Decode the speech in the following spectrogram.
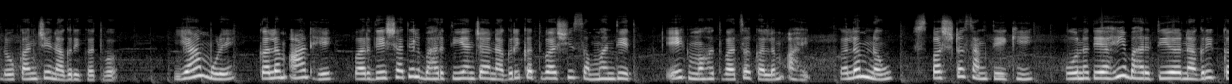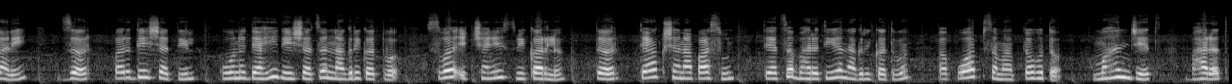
लोकांचे नागरिकत्व. यामुळे कलम आठ हे परदेशातील भारतीयांच्या नागरिकत्वाशी संबंधित एक महत्त्वाचं कलम आहे. कलम नऊ स्पष्ट सांगते की कोणत्याही भारतीय नागरिकाने जर परदेशातील कोणत्याही देशाचं नागरिकत्व स्वइच्छेने स्वीकारलं तर त्या क्षणापासून त्याचं भारतीय नागरिकत्व आपोआप समाप्त होतं. म्हणजेच भारत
